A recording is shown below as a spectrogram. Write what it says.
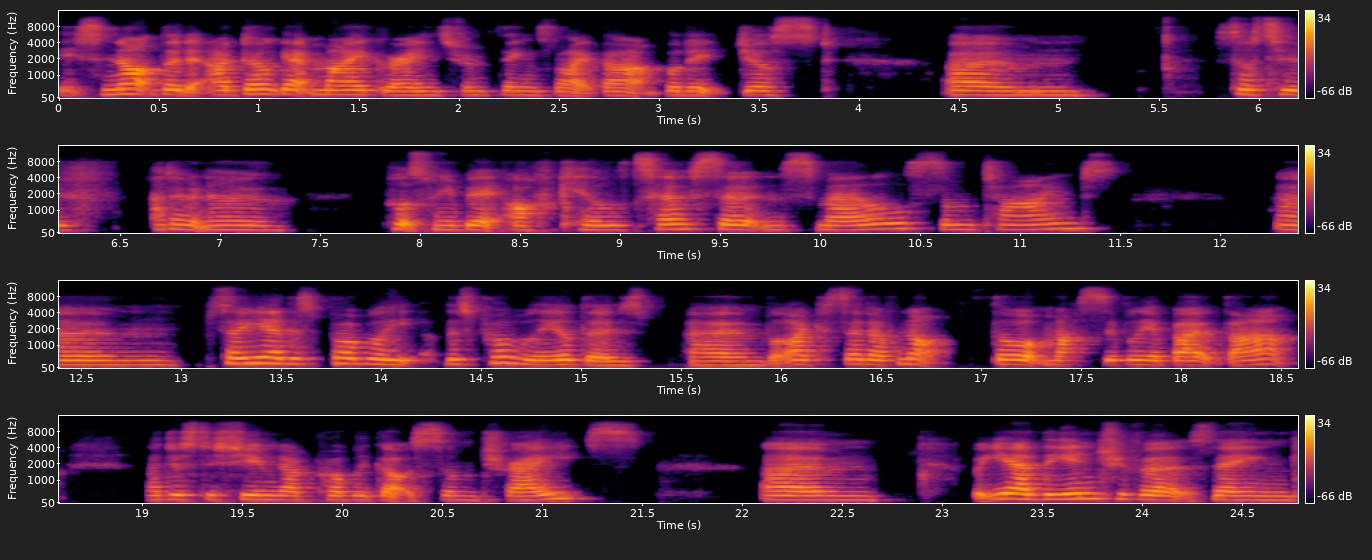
it's not that I don't get migraines from things like that, but it just um, sort of I don't know puts me a bit off kilter. Certain smells sometimes. Um, so yeah, there's probably there's probably others, um, but like I said, I've not thought massively about that. I just assumed I'd probably got some traits. Um, but yeah, the introvert thing,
